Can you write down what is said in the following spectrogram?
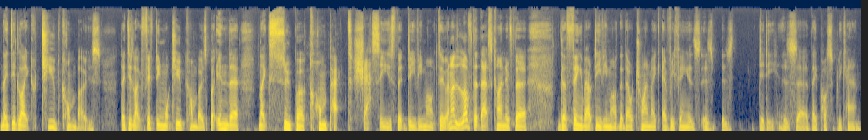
they did like tube combos. They did like 15 watt tube combos, but in the like super compact chassis that DV Mark do. And I love that that's kind of the the thing about DV Mark that they'll try and make everything as as as diddy as uh, they possibly can.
